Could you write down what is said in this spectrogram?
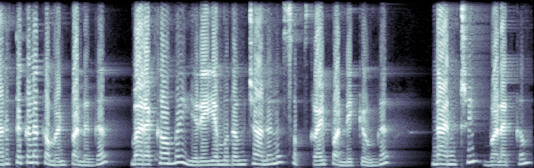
கருத்துக்களை கமெண்ட் பண்ணுங்க. மறக்காம இறைய முதம் சேனலை சப்ஸ்கிரைப் பண்ணிக்கோங்க. நன்றி வணக்கம்.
